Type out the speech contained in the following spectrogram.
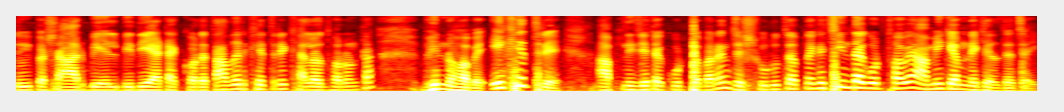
দুই পাশে আর বি এলবি দিয়ে অ্যাটাক করে, তাদের ক্ষেত্রে খেলার ধরনটা ভিন্ন হবে। এক্ষেত্রে আপনি যেটা করতে পারেন, যে শুরুতে আপনাকে চিন্তা করতে হবে, আমি কেমনে খেলতে চাই?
